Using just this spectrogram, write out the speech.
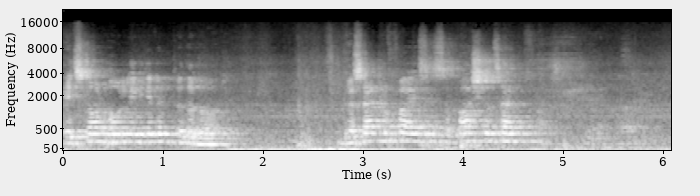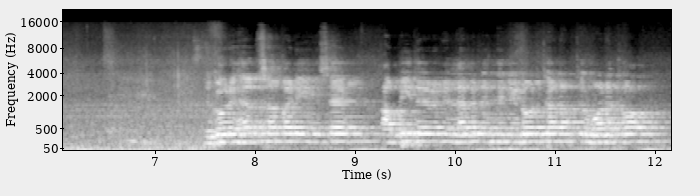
it's not wholly given to the Lord. The sacrifice is a partial sacrifice. You go to help somebody and you say, I'll be there at 11 and then you don't turn up till 1 o'clock.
